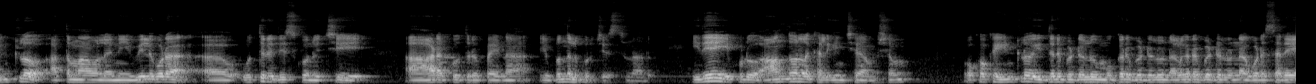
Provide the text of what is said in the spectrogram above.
ఇంట్లో అత్తమామలని వీళ్ళు కూడా ఒత్తిడి తీసుకొని వచ్చి ఆ ఆడ కూతురు పైన ఇబ్బందులు గురి చేస్తున్నారు. ఇదే ఇప్పుడు ఆందోళన కలిగించే అంశం. ఒక్కొక్క ఇంట్లో ఇద్దరు బిడ్డలు ముగ్గురు బిడ్డలు నలుగురు బిడ్డలు ఉన్నా కూడా సరే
